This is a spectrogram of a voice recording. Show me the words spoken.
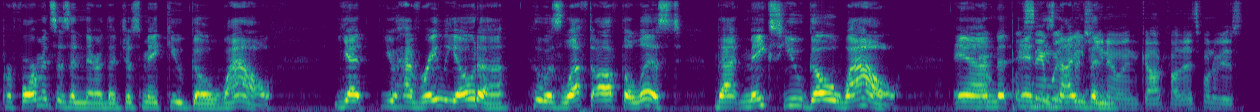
performances in there that just make you go wow. Yet you have Ray Liotta who was left off the list that makes you go wow. And well, and he's not Pacino even in Godfather. That's one of his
